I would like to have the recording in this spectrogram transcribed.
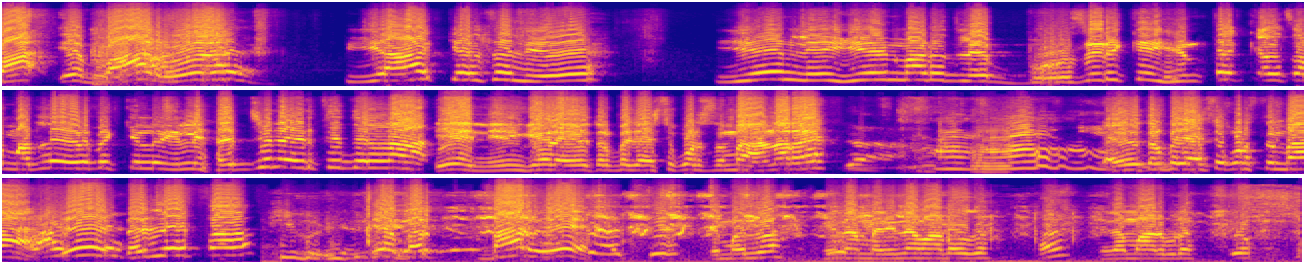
ಬಾ ಏ ಬಾರು. ಯಾ ಕೆಲ್ಸಲಿ ಏನ್ಲಿ ಏನ್ ಮಾಡುದ್ಲೆ? ಬುರ್ಸಡಿಕೆ ಇಂತ ಕೆಲಸ ಮೊದ್ಲೇ ಹೇಳ್ಬೇಕಿಲ್ಲ. ಇಲ್ಲಿ ಹೆಜ್ಜೆನ ಇಡ್ತಿದ್ದಿಲ್ಲ. ಏ ನಿನ್ಗೆ ಹೇಳ ಐವತ್ತು ರೂಪಾಯಿ ಜಾಸ್ತಿ ಕೊಡ್ಸ್ತೀನಿ ಬಾ ಅನಾರ ಐವತ್ತು ರೂಪಾಯಿ ಜಾಸ್ತಿ ಕೊಡ್ಸ್ತೀನಿ ಬಾ ಏ ಬರ್ ಬಾರು ಏ. ಮನಿನ ಮಾಡೋದು ಇನ್ನ ಮಾಡ್ಬಿಡು. ಯಪ್ಪ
